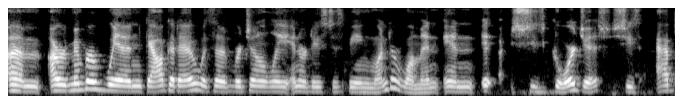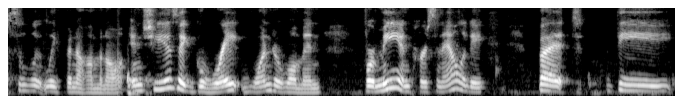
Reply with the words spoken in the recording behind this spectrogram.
Um, I remember when Gal Gadot was originally introduced as being Wonder Woman, and it, she's gorgeous. She's absolutely phenomenal. And she is a great Wonder Woman for me in personality. But the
